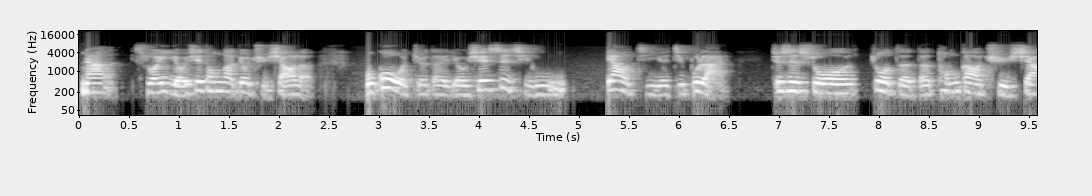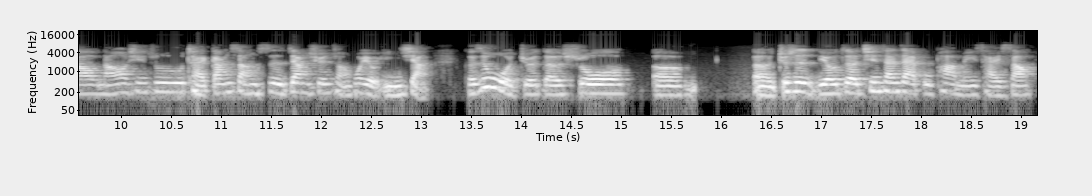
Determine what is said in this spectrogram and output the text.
那所以有一些通告就取消了。不过我觉得有些事情。要急也急不来，就是说作者的通告取消，然后新书才刚上市，这样宣传会有影响。可是我觉得说，呃呃，就是留着青山在，不怕没柴烧。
